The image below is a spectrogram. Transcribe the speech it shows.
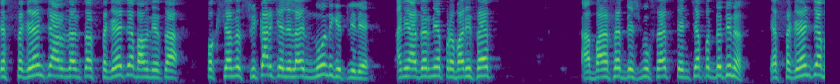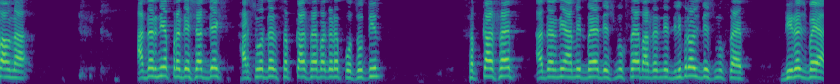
त्या सगळ्यांच्या अर्जांचा सगळ्याच्या भावनेचा पक्षानं स्वीकार केलेला आहे नोंद घेतलेली आहे. आणि आदरणीय प्रभारी साहेब बाळासाहेब देशमुख साहेब त्यांच्या पद्धतीनं या सगळ्यांच्या भावना आदरणीय प्रदेशाध्यक्ष हर्षवर्धन सपकाळ साहेबाकडे पोचवतील. सपकाळ साहेब आदरणीय अमित भया देशमुख साहेब आदरणीय दिलीपराव देशमुख साहेब धीरज भैया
